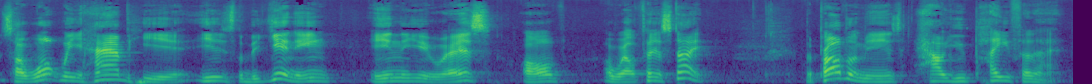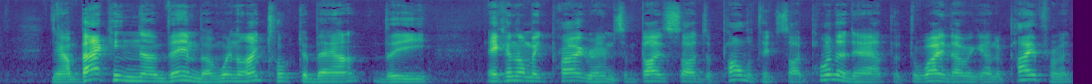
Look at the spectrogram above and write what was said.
so what we have here is the beginning in the US of a welfare state. The problem is how you pay for that. Now, back in November, when I talked about the economic programs of both sides of politics, I pointed out that the way they were going to pay for it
